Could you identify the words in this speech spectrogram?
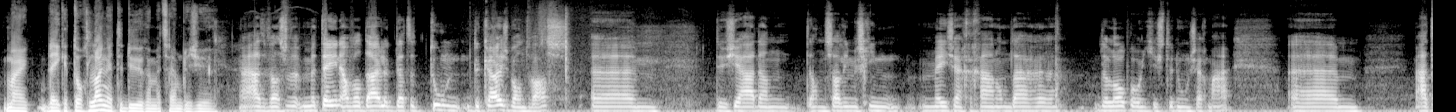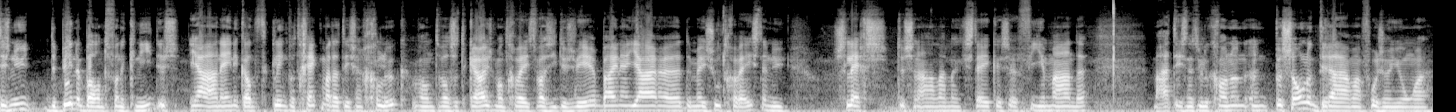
Maar bleek het toch langer te duren met zijn blessure. Ja, het was meteen al wel duidelijk dat het toen de kruisband was. Ehm, dus ja, dan, dan zal hij misschien mee zijn gegaan om daar de looprondjes te doen, zeg maar. Ehm, maar het is nu de binnenband van de knie. Dus ja, aan de ene kant het klinkt wat gek, maar dat is een geluk. Want was het de kruisband geweest, was hij dus weer bijna een jaar ermee zoet geweest. En nu slechts, tussen aanhalingstekens, eh, vier maanden. Maar het is natuurlijk gewoon een, een persoonlijk drama voor zo'n jongen.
